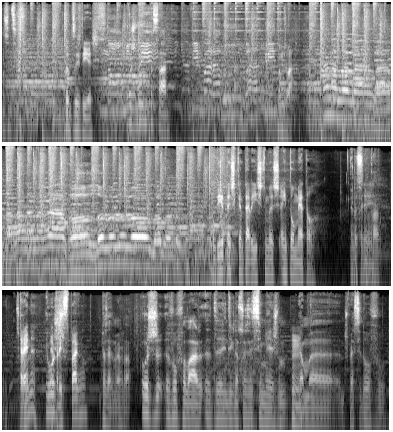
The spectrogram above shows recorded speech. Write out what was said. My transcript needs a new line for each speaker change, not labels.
Não sentes isso?
Todos os dias.
Hoje vou-me passar.
Vamos lá. Um dia tens que cantar isto, mas em tom metal.
Eu não sei
Assim,
cantar.
Treina?
Eu
É
hoje-
para isso que pagam.
Pois é, não é verdade. Hoje vou falar de indignações em si mesmo.
Hum.
É uma espécie de ovo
